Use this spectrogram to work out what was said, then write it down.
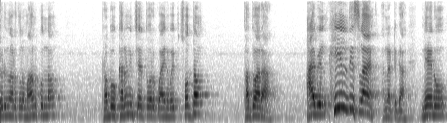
చెడు నడతలు మానుకుందాం. ప్రభు కరుణించేంత వరకు ఆయన వైపు చూద్దాం. తద్వారా I will heal this land అన్నట్టుగా నేను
